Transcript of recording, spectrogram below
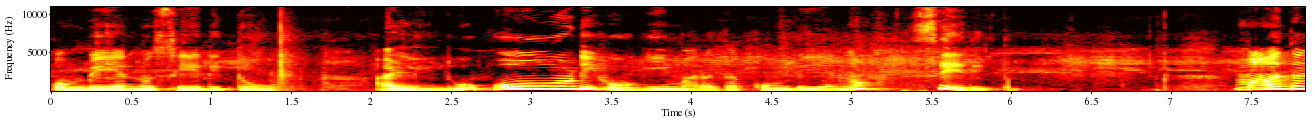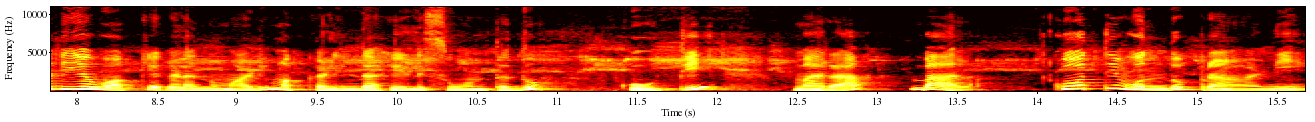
ಕೊಂಬೆಯನ್ನು ಸೇರಿತು? ಅಳಿಲು ಓಡಿ ಹೋಗಿ ಮರದ ಕೊಂಬೆಯನ್ನು ಸೇರಿತು. ಮಾದರಿಯ ವಾಕ್ಯಗಳನ್ನು ಮಾಡಿ ಮಕ್ಕಳಿಂದ ಹೇಳಿಸುವಂಥದ್ದು ಕೋತಿ, ಮರ, ಬಾಲ. ಕೋತಿ ಒಂದು ಪ್ರಾಣಿ,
